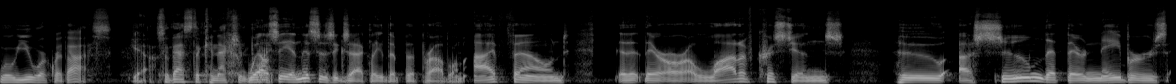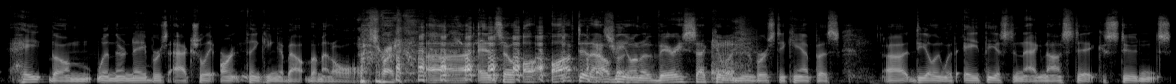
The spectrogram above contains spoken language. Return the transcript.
Will you work with us? Yeah. So that's the connection. Well, point. see, and this is exactly the, the problem. I've found that there are a lot of Christians who assume that their neighbors hate them when their neighbors actually aren't thinking about them at all. That's right. Uh, and so often That's I'll right. be on a very secular university campus. Uh, dealing with atheist and agnostic students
